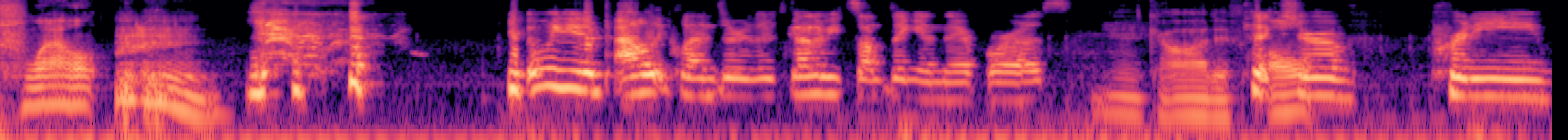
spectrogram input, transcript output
well, we need a palate cleanser. There's got to be something in there for us. Mm, God, if Picture o- of pretty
